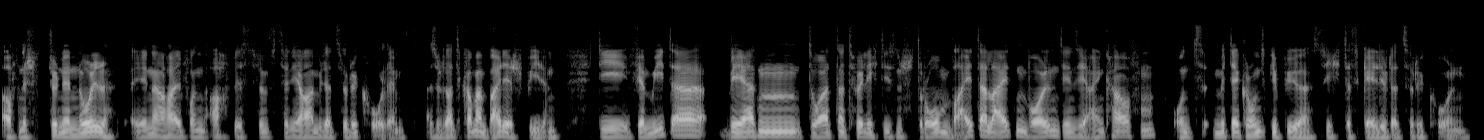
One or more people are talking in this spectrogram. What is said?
auf eine schöne Null innerhalb von acht bis 15 Jahren wieder zurückhole. Also dort kann man beides spielen. Die Vermieter werden dort natürlich diesen Strom weiterleiten wollen, den sie einkaufen und mit der Grundgebühr sich das Geld wieder zurückholen.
